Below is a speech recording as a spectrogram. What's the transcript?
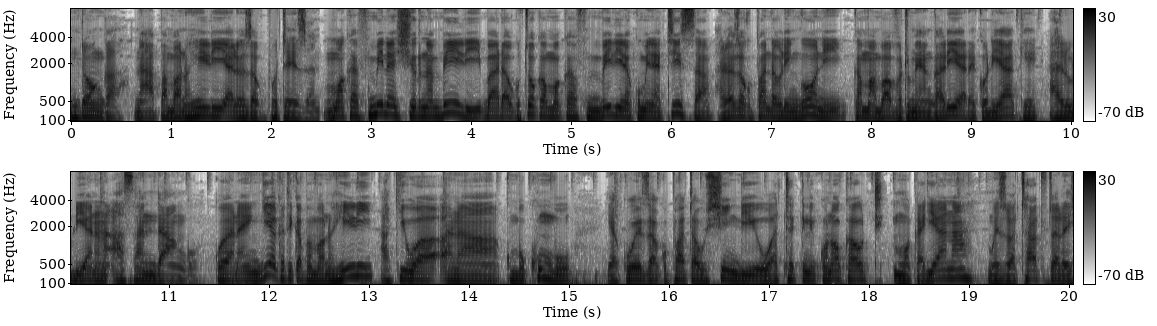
Ndonga, na pambano hili aliweza kupoteza. Mwaka 2022 baada ya kutoka mwaka 2019 aliweza kupanda ulingoni kama ambavyo tumeangalia rekodi yake, alirudiana na Hassan Dango. Kwa hiyo anaingia katika pambano hili akiwa ana kumbukumbu ya kuweza kupata ushindi wa technical knockout mwaka jana mwezi wa tatu tarehe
